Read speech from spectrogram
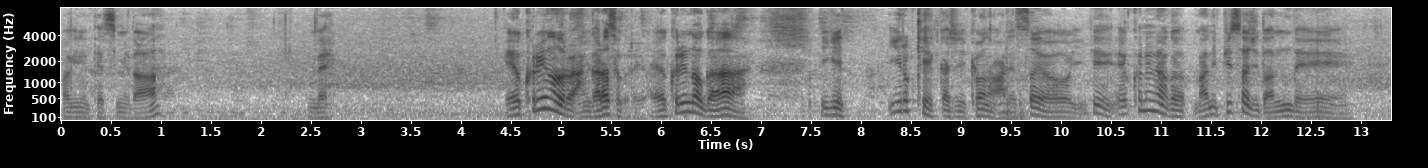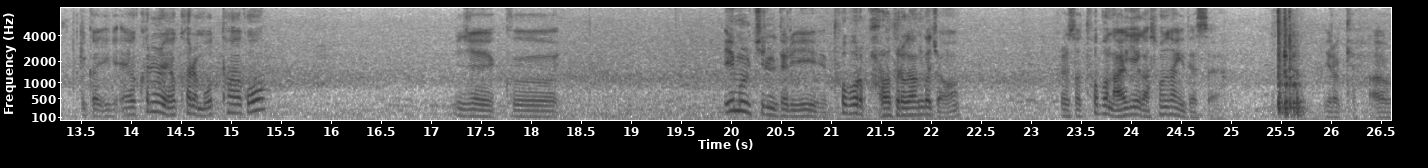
확인이 됐습니다. 네. 에어 클리너를 안 갈아서 그래요. 에어 클리너가 이게 이렇게까지 교환을 안 했어요. 이게 에어 클리너가 많이 비싸지도 않는데, 그러니까 이게 에어 클리너 역할을 못 하고 이제 그 이물질들이 터보로 바로 들어간 거죠. 그래서 터보 날개가 손상이 됐어요. 이렇게. 아우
